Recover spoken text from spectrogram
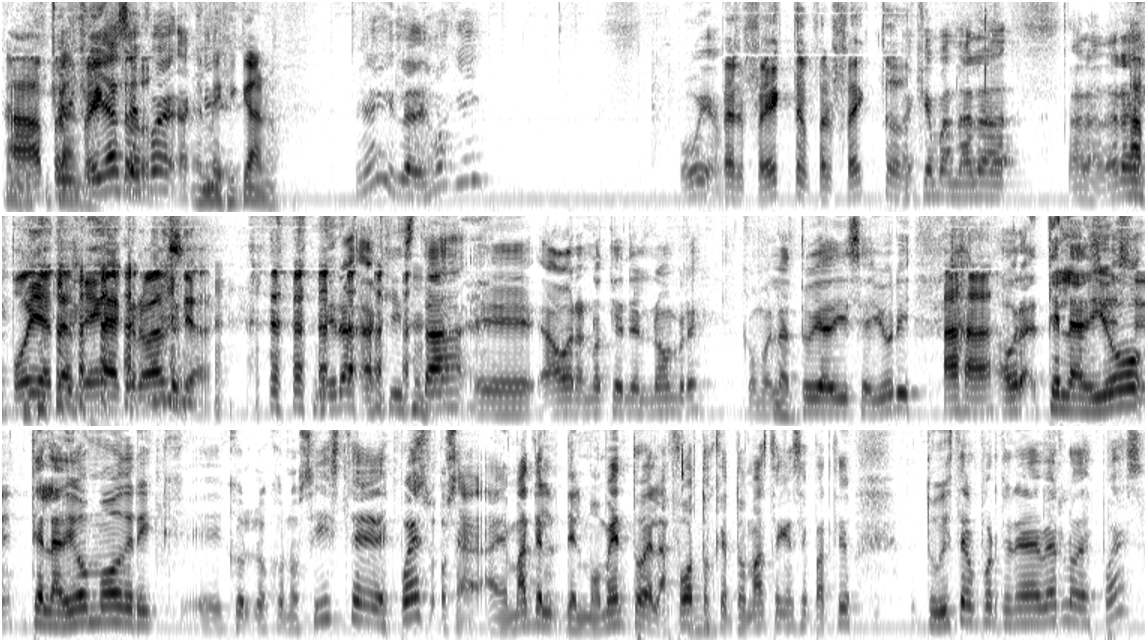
Ah, mexicano. que ya se perfecto. fue. Aquí. El mexicano. Mira, y la dejó aquí. Uy, Perfecto, perfecto. hay que mandarla Apoya también a Croacia. Mira, aquí está. eh, ahora no tiene el nombre, como la tuya dice Yuri. Ajá. Ahora, te la dio, Sí, sí. te la dio Modric. eh, ¿Lo conociste después? O sea, además del, del momento de las fotos que tomaste en ese partido, ¿tuviste la oportunidad de verlo después?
